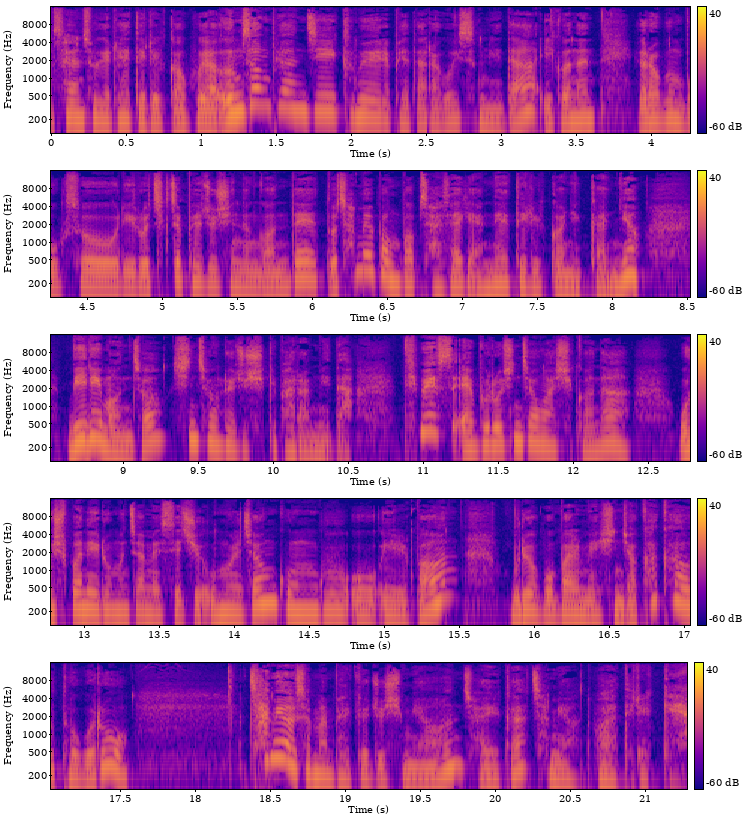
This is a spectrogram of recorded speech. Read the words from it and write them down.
사연 소개를 해드릴 거고요. 음성 편지 금요일에 배달하고 있습니다. 이거는 여러분 목소리로 직접 해주시는 건데 또 참여 방법 자세하게 안내해 드릴 거니까요. 미리 먼저 신청을 해주시기 바랍니다. TBS 앱으로 신청하시거나 50원의 1호 문자 메시지 우물정 0951번 무료 모바일 메신저 카카오톡으로 참여 의사만 밝혀주시면 저희가 참여 도와드릴게요.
